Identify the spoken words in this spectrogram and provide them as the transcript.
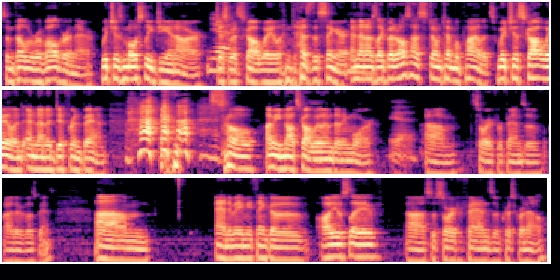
some Velvet Revolver in there, which is mostly GNR, just with Scott Weiland as the singer. And then I was like, but it also has Stone Temple Pilots, which is Scott Weiland and then a different band. so, I mean, not Scott Weiland anymore. Yeah. Um, sorry for fans of either of those bands. Um, and it made me think of Audioslave. Uh, so sorry for fans of Chris Cornell.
